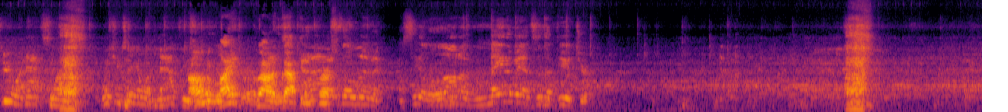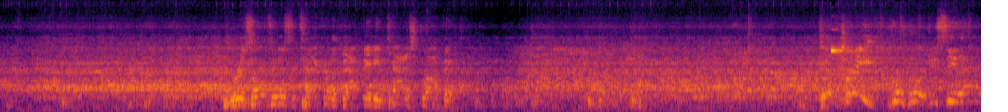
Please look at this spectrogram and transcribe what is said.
through on that slam. What's your take on what Matthews? I don't like ground and grappling Sky's the reversal. limit. I see a lot of main events in the future. The results of this attack on the back may be catastrophic. Good grief! Oh, did you see that?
